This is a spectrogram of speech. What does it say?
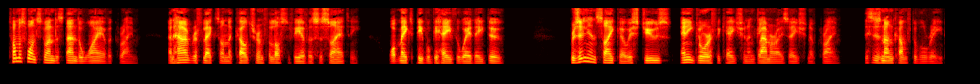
Thomas wants to understand the why of a crime and how it reflects on the culture and philosophy of a society, what makes people behave the way they do. Brazilian Psycho eschews any glorification and glamorization of crime. This is an uncomfortable read,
